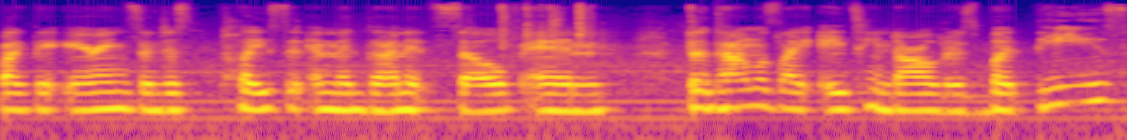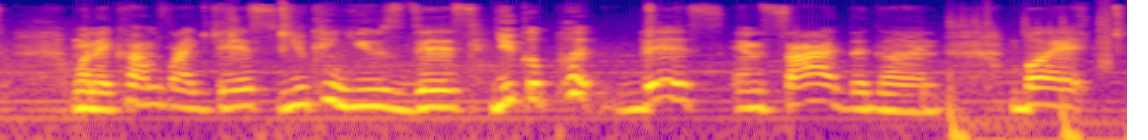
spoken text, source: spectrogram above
like the earrings and just place it in the gun itself and the gun was like $18 but these when it comes like this you can use this you could put this inside the gun but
